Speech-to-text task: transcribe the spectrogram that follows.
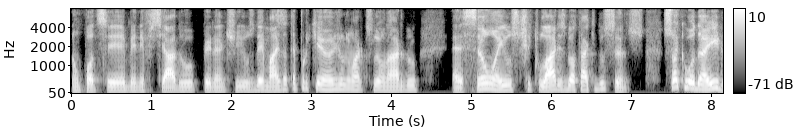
não pode ser beneficiado perante os demais, até porque Ângelo e Marcos Leonardo é, são aí os titulares do ataque do Santos. Só que o Odair,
